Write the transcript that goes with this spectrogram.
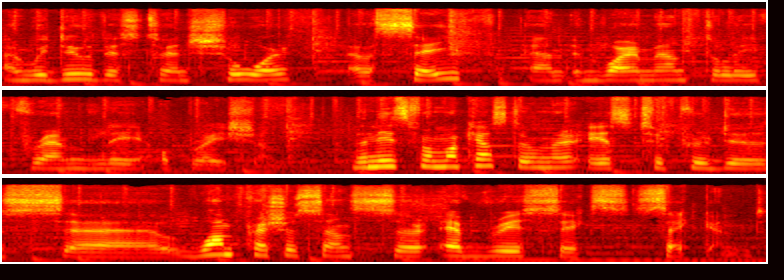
and we do this to ensure a safe and environmentally friendly operation. The needs from our customer is to produce uh, one pressure sensor every six seconds.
